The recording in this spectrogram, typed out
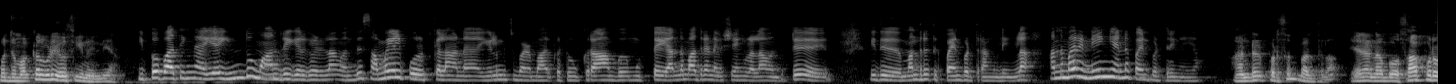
கொஞ்சம் மக்கள் கூட யோசிக்கணும் இல்லையா? இப்போ பார்த்தீங்கன்னா ஐயா இந்து மாந்திரிகர்கள்லாம் வந்து சமையல் பொருட்களான எலுமிச்சம்பழமாக இருக்கட்டும் கிராம்பு முட்டை அந்த மாதிரியான விஷயங்களெல்லாம் வந்துட்டு இது மந்திரத்துக்கு பயன்படுத்துகிறாங்க இல்லைங்களா? அந்த மாதிரி நீங்கள் என்ன பயன்படுத்துறீங்க ஐயா? ஹண்ட்ரட் பர்சன்ட் மருத்துவம் ஏன்னா நம்ம சாப்பிட்ற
